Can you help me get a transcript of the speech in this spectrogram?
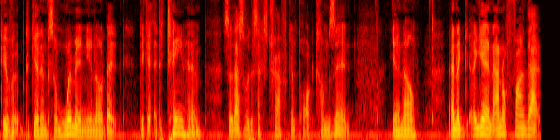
give him to get him some women you know that they can entertain him. So that's where the sex trafficking part comes in you know? And again I don't find that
